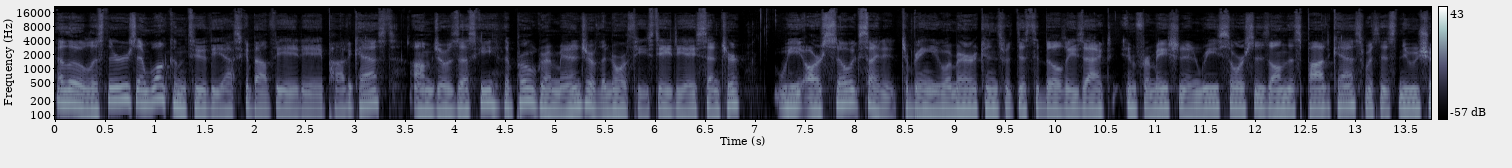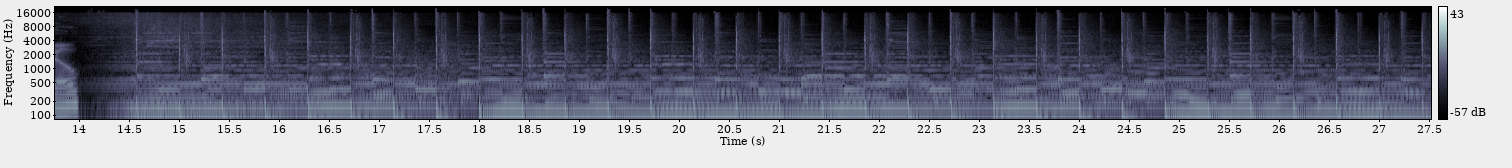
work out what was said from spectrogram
Hello, listeners, and welcome to the Ask About the ADA podcast. I'm Joe Zeski, the program manager of the Northeast ADA Center. We are so excited to bring you Americans with Disabilities Act information and resources on this podcast with this new show.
